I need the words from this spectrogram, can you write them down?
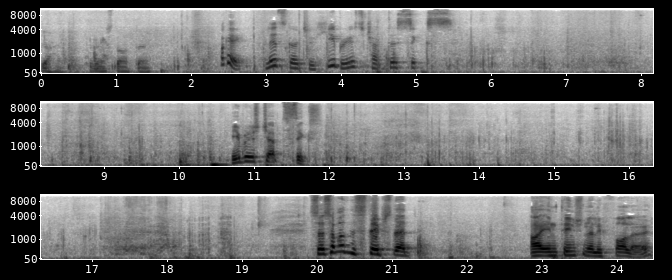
Yeah, we're going to start there. Okay, let's go to Hebrews chapter 6. Hebrews chapter 6. So, some of the steps that I intentionally follow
